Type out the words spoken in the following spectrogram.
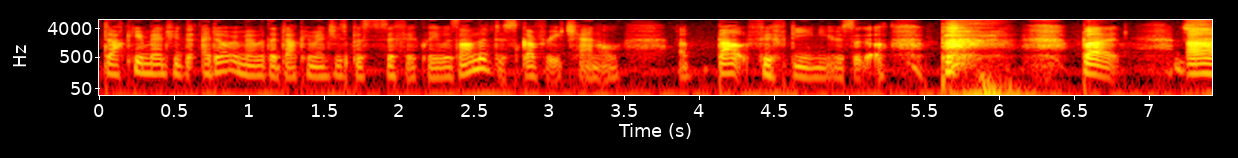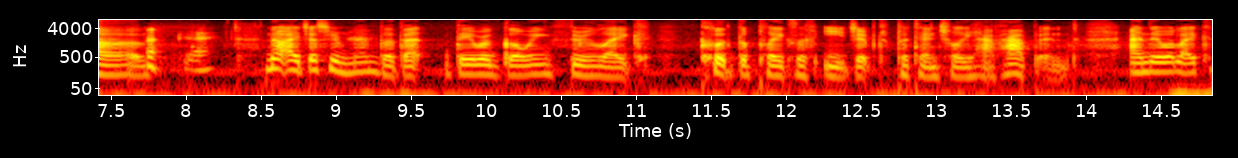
documentary that I don't remember the documentary specifically. It was on the Discovery Channel about 15 years ago. but um, okay. no, I just remember that they were going through like could the plagues of Egypt potentially have happened? And they were like,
